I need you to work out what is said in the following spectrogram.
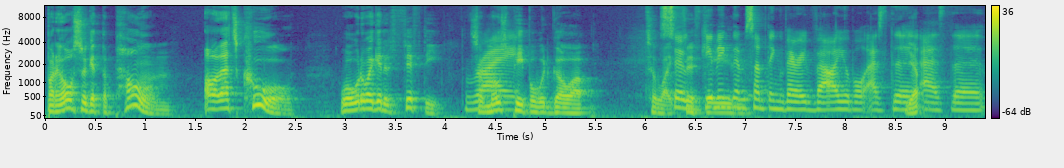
but I also get the poem. Oh, that's cool. Well, what do I get at 50? So most people would go up to like so 50. giving them something very valuable as the Yep. as the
